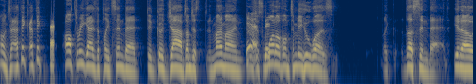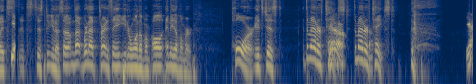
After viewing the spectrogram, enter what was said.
Oh, exactly. I think I think all three guys that played Sinbad did good jobs. I'm just in my mind, Yeah, there's just they- one of them to me who was like the Sinbad. You know, it's Yeah. it's just you know. So I'm not. We're not trying to say either one of them, all any of them are poor. It's just it's a matter of taste. No. It's a matter of taste. Yeah.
